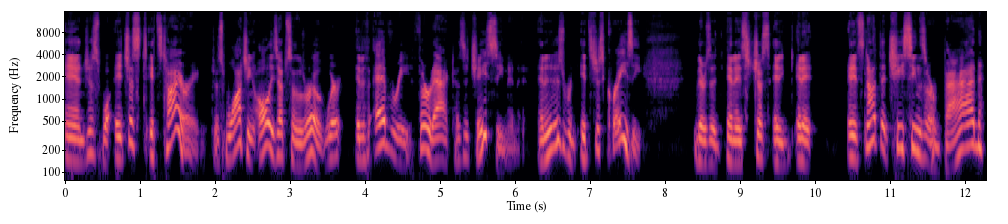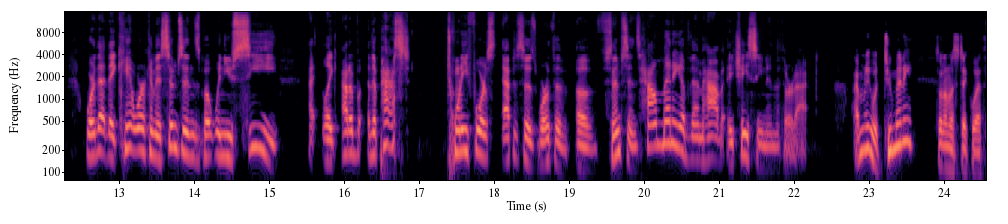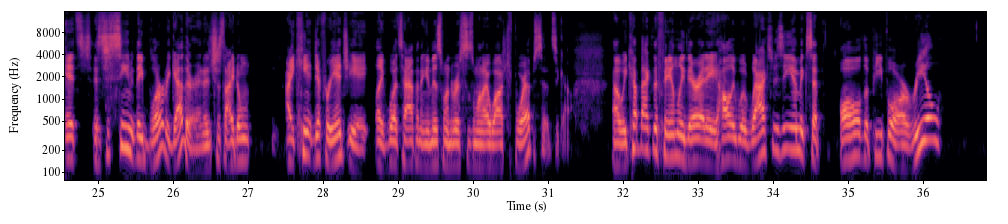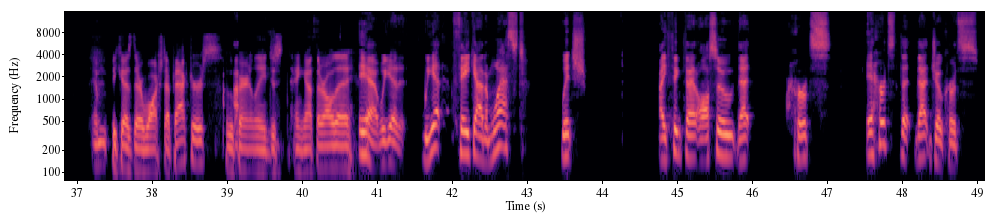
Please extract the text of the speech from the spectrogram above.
and just it just it's tiring just watching all these episodes in a row where if every third act has a chase scene in it and it is it's just crazy there's a and it's just it, and it it's not that chase scenes are bad or that they can't work in the simpsons but when you see uh, like out of the past 24 episodes worth of, of simpsons how many of them have a chase scene in the third act I'm gonna go with too many. That's what I'm gonna stick with. it's it's just seem they blur together and it's just i don't i can't differentiate like what's happening in this one versus one i watched four episodes ago Uh, we cut back the family. They're at a Hollywood wax museum, except all the people are real. And because they're washed up actors who apparently just hang out there all day. yeah, we get it. we get fake Adam West, which I think that also that hurts. It hurts that that joke hurts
